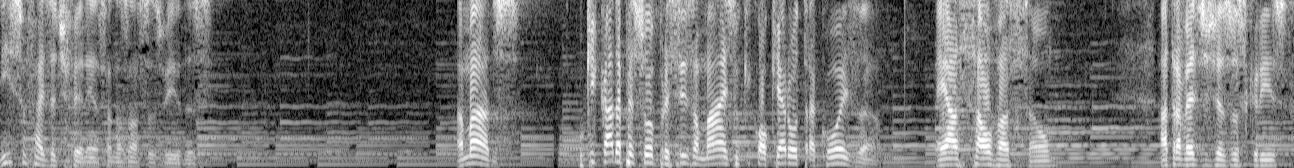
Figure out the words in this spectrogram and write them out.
Isso faz a diferença nas nossas vidas. Amados, o que cada pessoa precisa mais do que qualquer outra coisa é a salvação através de Jesus Cristo.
